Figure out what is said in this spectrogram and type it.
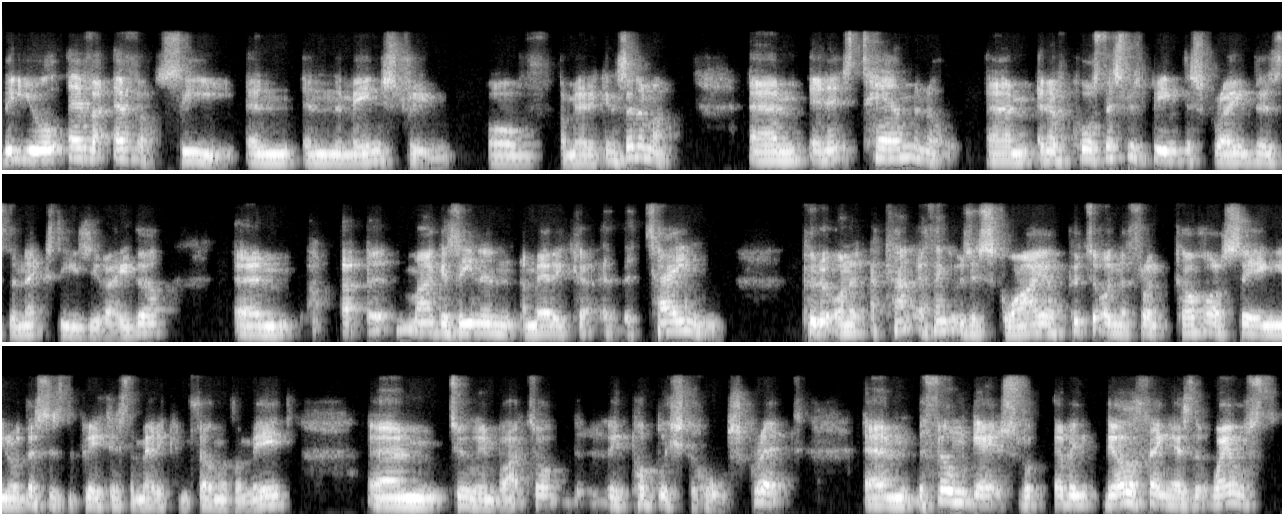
that you will ever ever see in in the mainstream of American cinema. Um, and it's terminal. Um, and of course, this was being described as the next Easy Rider um, a, a magazine in America at the time put it on. I can't. I think it was Esquire put it on the front cover saying, you know, this is the greatest American film ever made. Um, Two Lane Blacktop. They published the whole script. Um, the film gets. I mean, the other thing is that whilst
